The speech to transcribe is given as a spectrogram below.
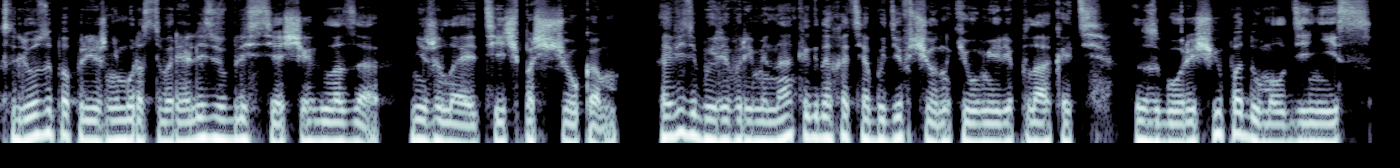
Слезы по-прежнему растворялись в блестящих глазах, не желая течь по щекам. А ведь были времена, когда хотя бы девчонки умели плакать, с горечью подумал Денис.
